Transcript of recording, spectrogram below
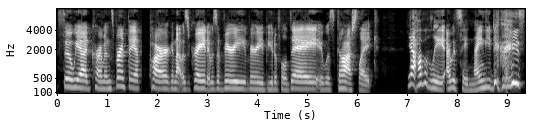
so we had Carmen's birthday at the park, and that was great. It was a very, very beautiful day. It was, gosh, like, Yeah. probably I would say 90 degrees.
